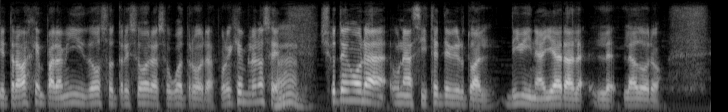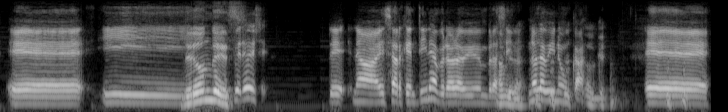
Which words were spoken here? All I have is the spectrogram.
que trabajen para mí dos o tres horas o cuatro horas. Por ejemplo, no sé, yo tengo una, asistente virtual, divina, y ahora la, adoro. Eh, y, ¿De dónde es? no, es argentina, pero ahora vive en ah, Brasil. no la vi nunca. Eh,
